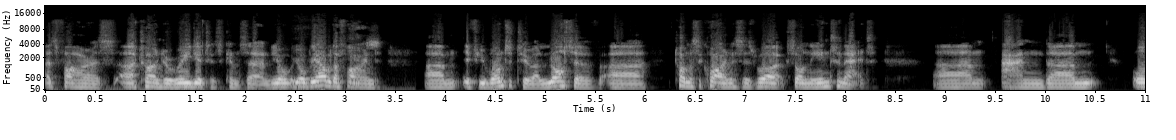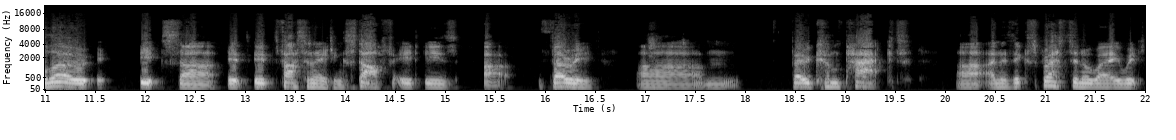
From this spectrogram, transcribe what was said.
as far as uh, trying to read it is concerned, you'll, you'll be able to find yes um, if you wanted to, a lot of uh, Thomas Aquinas' works on the internet. Um, and um, although it, it's uh, it, it's fascinating stuff, it is uh, very um, very compact. Uh, and is expressed in a way which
